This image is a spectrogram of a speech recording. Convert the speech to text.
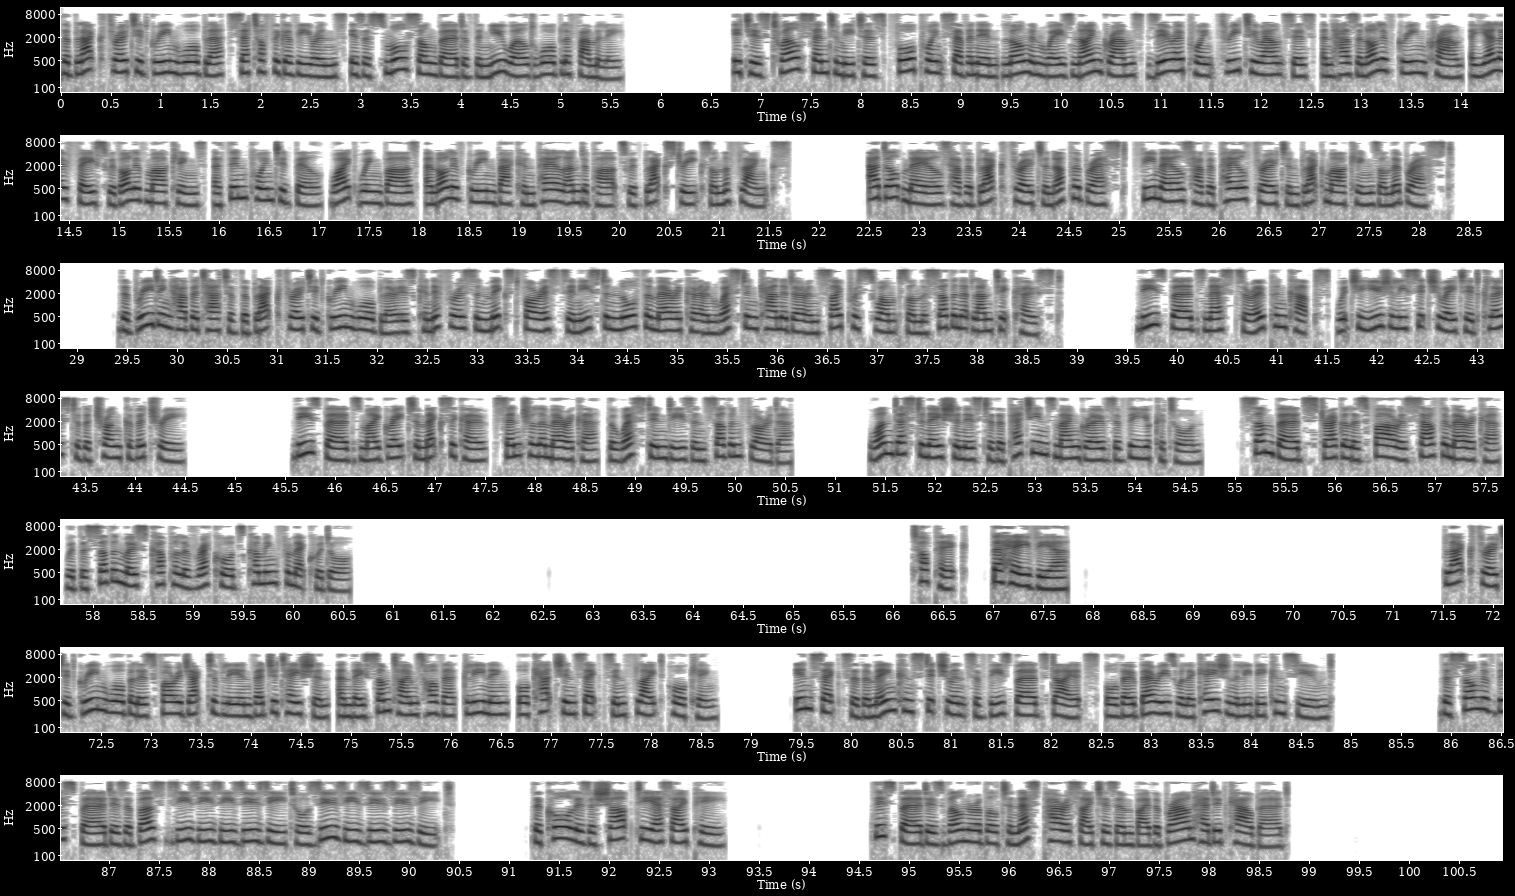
The black-throated green warbler is a small songbird of the New World warbler family. It is 12 centimeters (4.7 in) long and weighs 9 grams (0.32 ounces) and has an olive green crown, a yellow face with olive markings, a thin pointed bill, white wing bars, an olive green back and pale underparts with black streaks on the flanks. Adult males have a black throat and upper breast, females have a pale throat and black markings on their breast. The breeding habitat of the black-throated green warbler is coniferous and mixed forests in eastern North America and western Canada and cypress swamps on the southern Atlantic coast. These birds' nests are open cups, which are usually situated close to the trunk of a tree. These birds migrate to Mexico, Central America, the West Indies and southern Florida. One destination is to the Petenes mangroves of the Yucatán. Some birds straggle as far as South America, with the southernmost couple of records coming from Ecuador. Behavior Black-throated green warblers forage actively in vegetation, and they sometimes hover gleaning, or catch insects in flight hawking. Insects are the main constituents of these birds' diets, although berries will occasionally be consumed. The song of this bird is a buzzed zzz or zoozy The call is a sharp tsip. This bird is vulnerable to nest parasitism by the brown-headed cowbird.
